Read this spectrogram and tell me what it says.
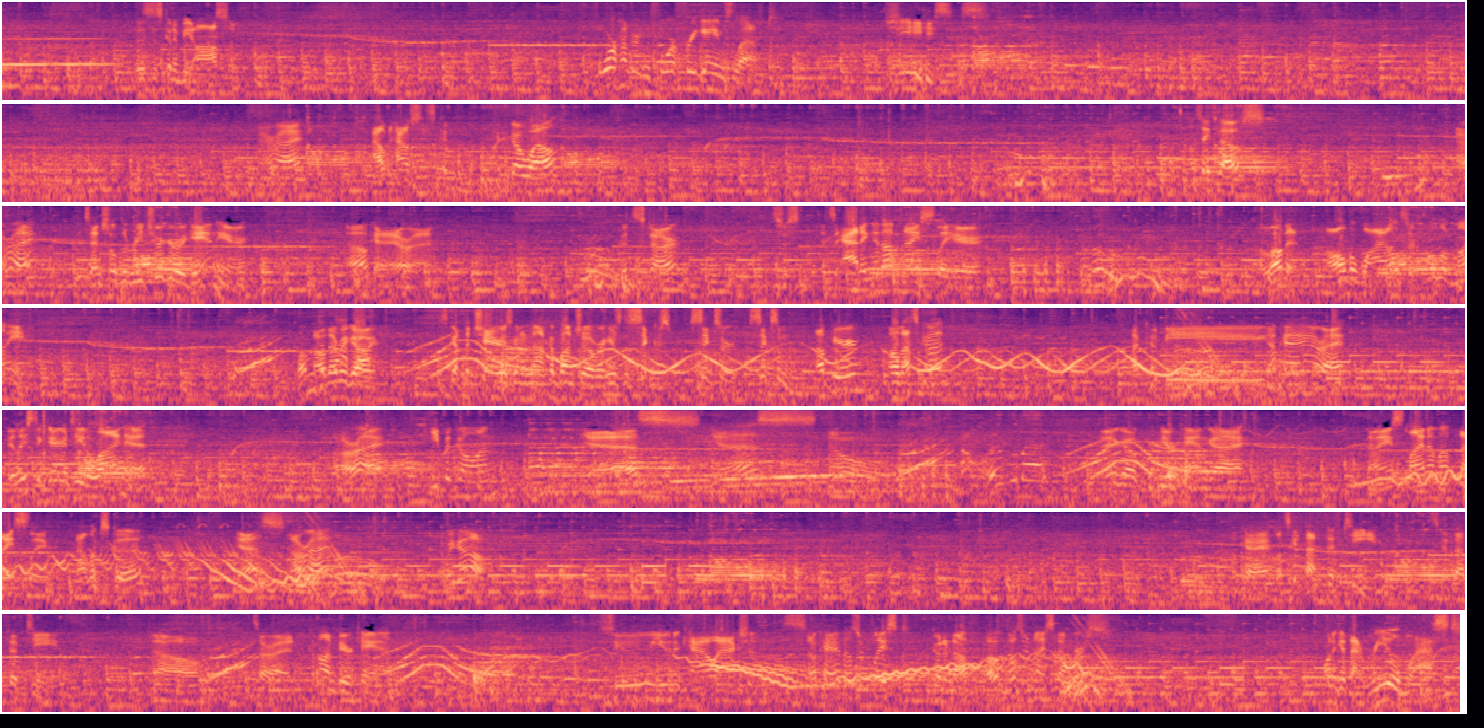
This is going to be awesome. 404 free games left. Jesus. All right. Outhouses can, can go well. I'll take those. All right. Potential to re-trigger again here. Okay, all right. Start. It's just, it's adding it up nicely here. I love it. All the wilds are full of money. Oh, there we go. He's got the chair. He's going to knock a bunch over. Here's the six, six or six up here. Oh, that's good. That could be okay. All right. At least it guaranteed a line hit. All right. Keep it going. Yes. Yes. No. There you go, beer can guy. Nice. Line them up nicely. That looks good. Yes. All right. There we go. Okay, let's get that 15. Let's get that 15. No, it's all right. Come on, beer can. Two Unicow actions. Okay, those are placed good enough. Oh, those are nice numbers. Want to get that real blast.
